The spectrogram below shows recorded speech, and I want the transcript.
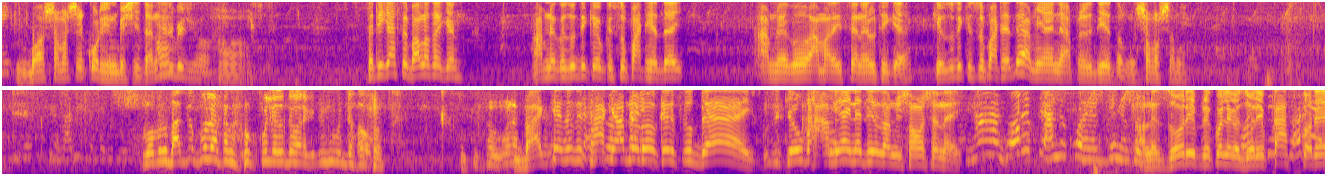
এই বর্ষা মাসে বেশি তাই না? বেশি হ্যাঁ। তো ঠিক আছে ভালো থাকেন। আপনাকে যদি কেউ কিছু পাঠিয়ে দেয় আপনাকে আমার এই চ্যানেল থেকে কেউ যদি কিছু পাঠিয়ে দেয় আমি আইনে আপনার দিয়ে দেবো সমস্যা নেই। ভাগ্য ফুলে ফুলে দিতে পারে। ভাগ্যে যদি থাকে আপনাকে কিছু দেয়। কেউ আমি আইনে দিয়ে যাব সমস্যা নাই। না, জরিপে। মানে রে কইলে জরিপ কাজ করে।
